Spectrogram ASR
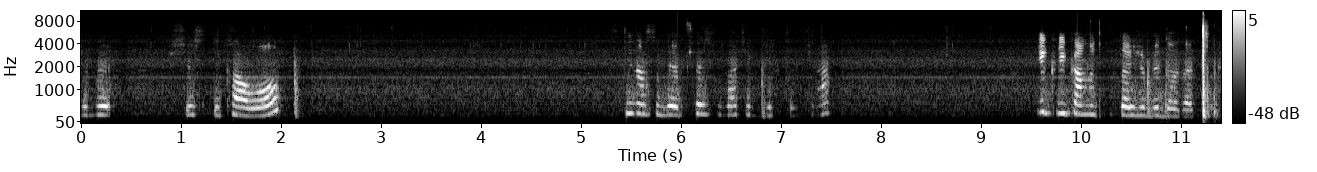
żeby się stykało. Skina sobie przesuwacie gdzie chcecie. I klikamy tutaj, żeby dodać coś.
